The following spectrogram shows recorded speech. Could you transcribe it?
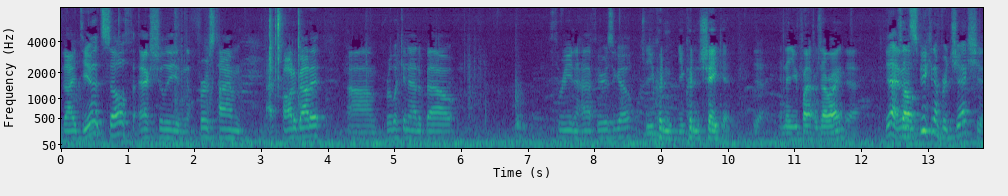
the idea itself, actually, in the first time I thought about it, um, we're looking at about three and a half years ago. So you couldn't you couldn't shake it, Yeah. and then you find was that right? Yeah. Yeah. And So- speaking of rejection,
